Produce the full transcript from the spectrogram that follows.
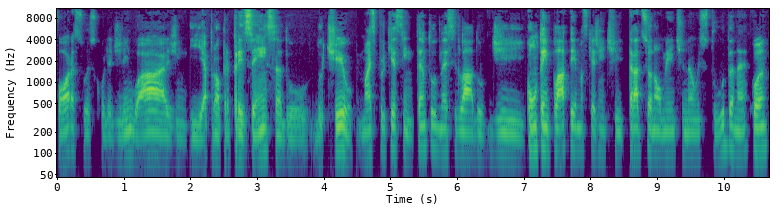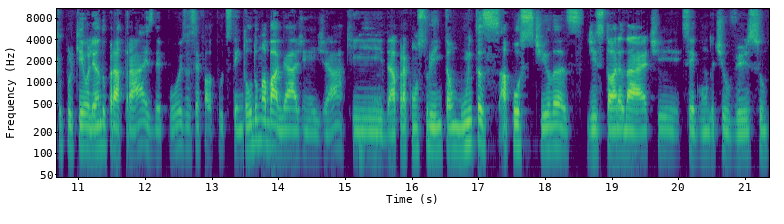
fora a sua escolha de linguagem e a própria presença do do, do tio, mas porque, assim, tanto nesse lado de contemplar temas que a gente tradicionalmente não estuda, né? Quanto porque olhando para trás, depois você fala, putz, tem toda uma bagagem aí já que dá para construir, então, muitas apostilas de história da arte segundo o tio Virso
